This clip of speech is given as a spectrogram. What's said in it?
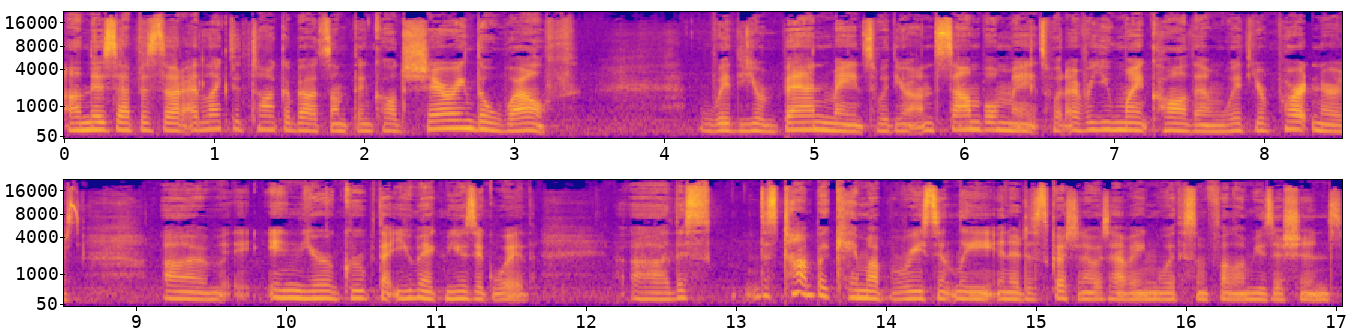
On this episode, I'd like to talk about something called sharing the wealth with your bandmates, with your ensemble mates, whatever you might call them, with your partners um, in your group that you make music with. Uh, this this topic came up recently in a discussion I was having with some fellow musicians.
